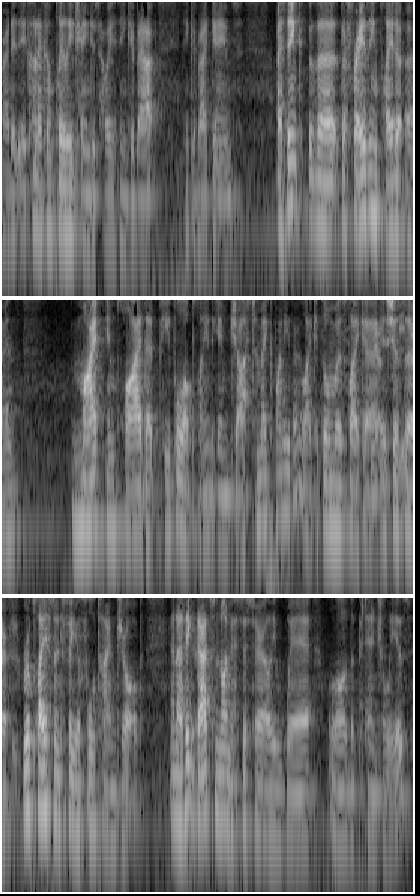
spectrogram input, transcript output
right? It, it kind of completely changes how you think about think about games. I think the the phrasing "play to earn" might imply that people are playing the game just to make money, though. Like, it's almost like a yeah, it's just exactly. a replacement for your full time job, and I think yeah. that's not necessarily where a lot of the potential is,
